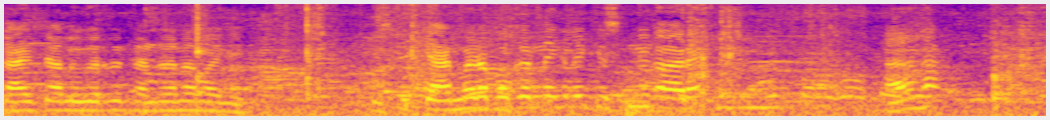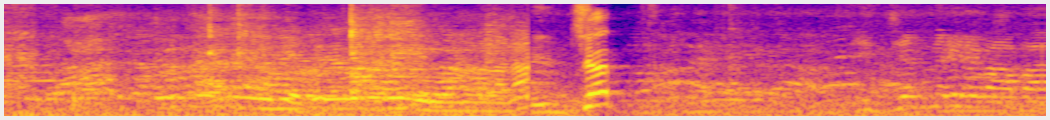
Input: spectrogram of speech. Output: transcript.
काय चालू करते त्यांना ना माहिती कॅमेरा पकडने के लिए किसने कहा रे? है ना? इज्जत! बाबा.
